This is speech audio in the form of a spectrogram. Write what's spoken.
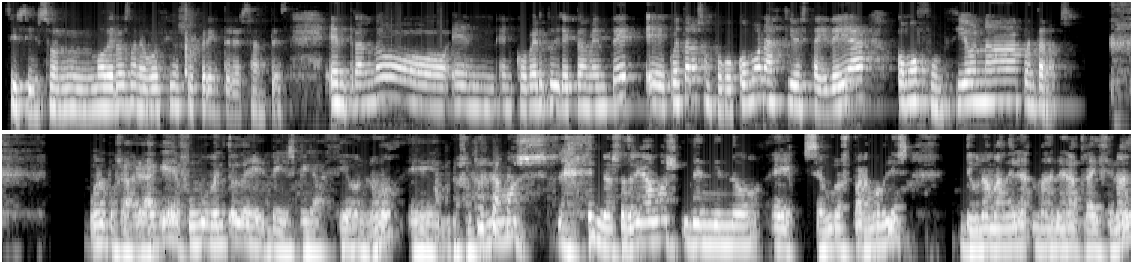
Sí, sí, son modelos de negocio súper interesantes. Entrando en, en, Coberto directamente, eh, cuéntanos un poco cómo nació esta idea, cómo funciona, cuéntanos. Bueno, pues la verdad que fue un momento de, inspiración, ¿no? Eh, nosotros, íbamos, nosotros íbamos vendiendo eh, seguros para móviles de una manera, tradicional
